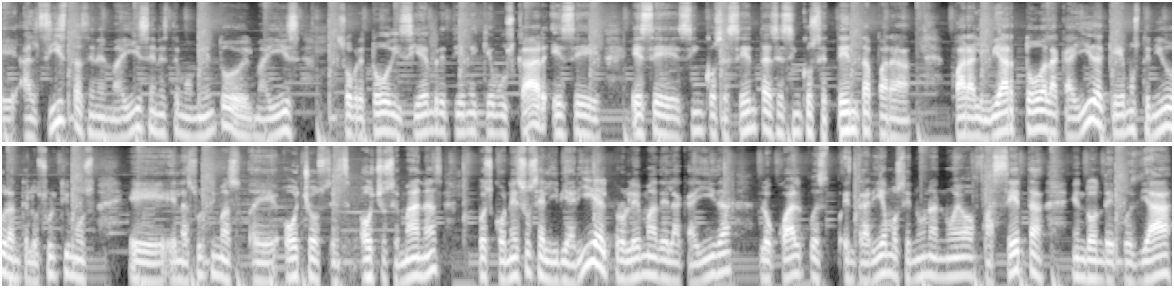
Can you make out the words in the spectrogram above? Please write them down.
eh, alcistas en el maíz en este momento. El maíz, sobre todo diciembre, tiene que buscar ese, ese 560, ese 570 para, para aliviar toda la caída que hemos tenido durante los últimos, en las últimas ocho, ocho, semanas. Pues con eso se aliviaría el problema de la caída, lo cual pues entraríamos en una nueva faceta en donde pues ya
